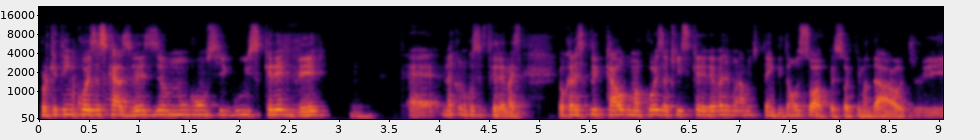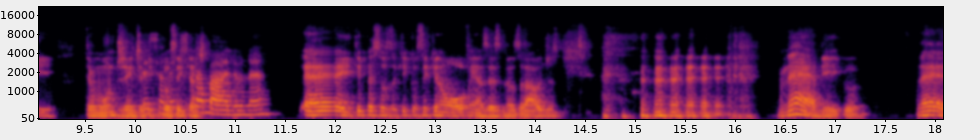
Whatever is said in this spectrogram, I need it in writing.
porque tem coisas que às vezes eu não consigo escrever. É, não é que eu não consigo escrever, mas eu quero explicar alguma coisa que escrever vai demorar muito tempo. Então, eu sou a pessoa que manda áudio e tem um monte de gente aqui que eu sei que acha trabalho, né? é, e tem pessoas aqui que eu sei que não ouvem às vezes meus áudios. Né, amigo? Né?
